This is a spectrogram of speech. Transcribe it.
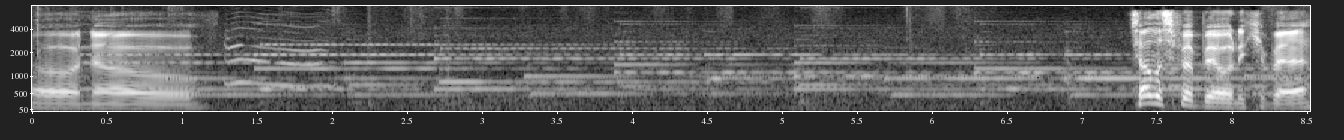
Oh no. Çalış be B12 be.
